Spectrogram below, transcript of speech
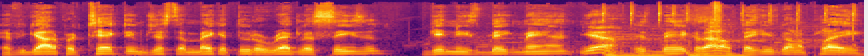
If you got to protect him just to make it through the regular season, getting these big man, yeah, it's big because I don't think he's going to play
